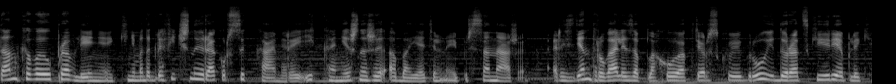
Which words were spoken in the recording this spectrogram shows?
танковое управление, кинематографичные ракурсы камеры и, конечно же, обаятельные персонажи. Резидент ругали за плохую актерскую игру и дурацкие реплики,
